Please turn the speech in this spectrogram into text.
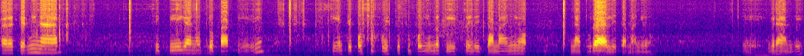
para terminar se pega en otro papel, siempre por supuesto suponiendo que esto es de tamaño natural, de tamaño eh, grande.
